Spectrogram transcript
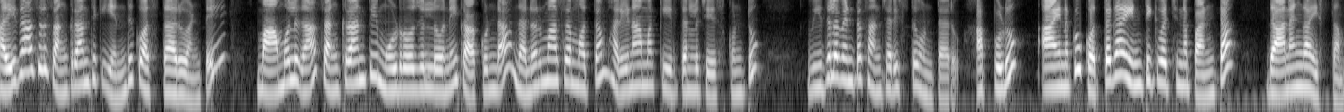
హరిదాసులు సంక్రాంతికి ఎందుకు వస్తారు అంటే మామూలుగా సంక్రాంతి మూడు రోజుల్లోనే కాకుండా ధనుర్మాసం మొత్తం హరినామ కీర్తనలు చేసుకుంటూ వీధుల వెంట సంచరిస్తూ ఉంటారు. అప్పుడు ఆయనకు కొత్తగా ఇంటికి వచ్చిన పంట దానంగా ఇస్తాం.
